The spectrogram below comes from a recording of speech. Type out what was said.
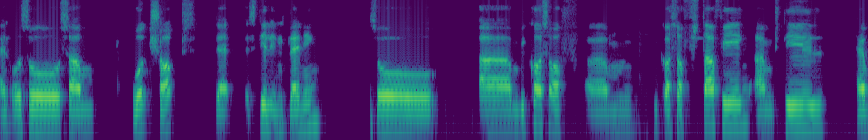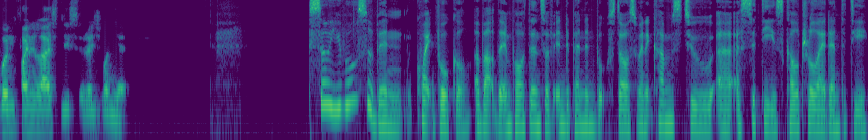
and also some workshops that are still in planning. So um, because of um, because of staffing, I'm still haven't finalized this arrangement yet. So you've also been quite vocal about the importance of independent bookstores when it comes to uh, a city's cultural identity.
